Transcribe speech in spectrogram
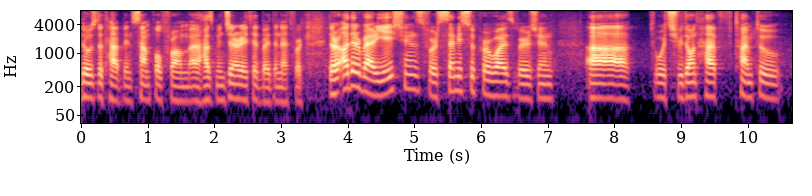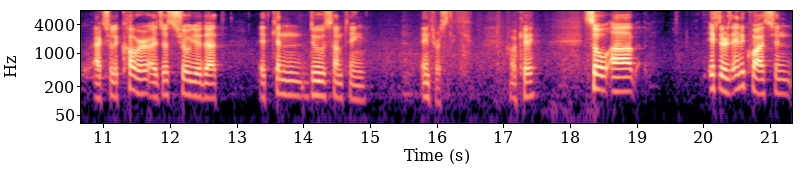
those that have been sampled from, uh, has been generated by the network. There are other variations for semi-supervised version, uh, which we don't have time to actually cover. I just show you that it can do something interesting, okay? So uh, if there's any question,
